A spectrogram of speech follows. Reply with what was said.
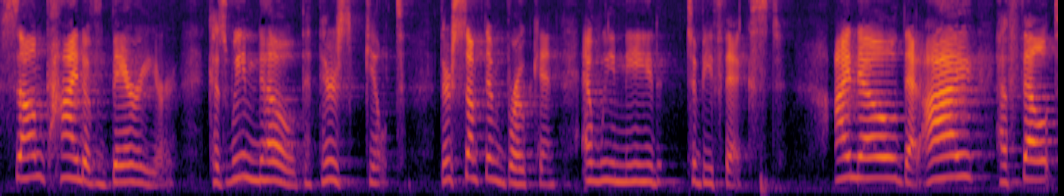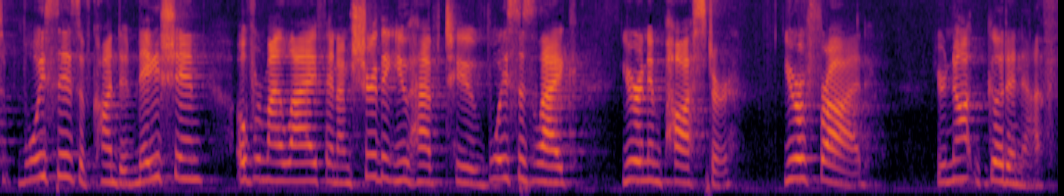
some kind of barrier, because we know that there's guilt, there's something broken, and we need to be fixed. I know that I have felt voices of condemnation over my life, and I'm sure that you have too. Voices like, You're an imposter, you're a fraud, you're not good enough,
